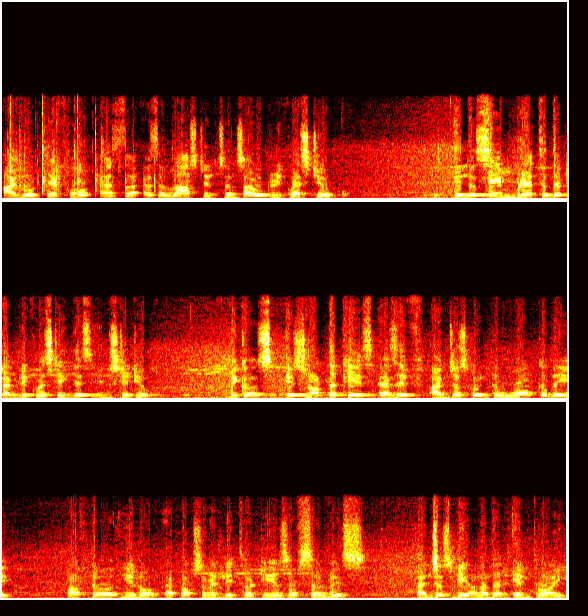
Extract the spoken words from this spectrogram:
I would therefore, as as a last instance, I would request you, in the same breath that I'm requesting this institute, because it's not the case as if I'm just going to walk away after you know approximately 30 years of service and just be another employee.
